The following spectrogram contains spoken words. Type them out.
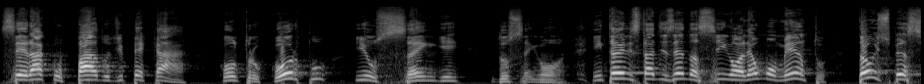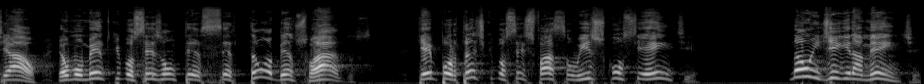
será culpado de pecar contra o corpo e o sangue do Senhor. Então ele está dizendo assim: olha, é um momento tão especial, é um momento que vocês vão ter, ser tão abençoados, que é importante que vocês façam isso consciente, não indignamente,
